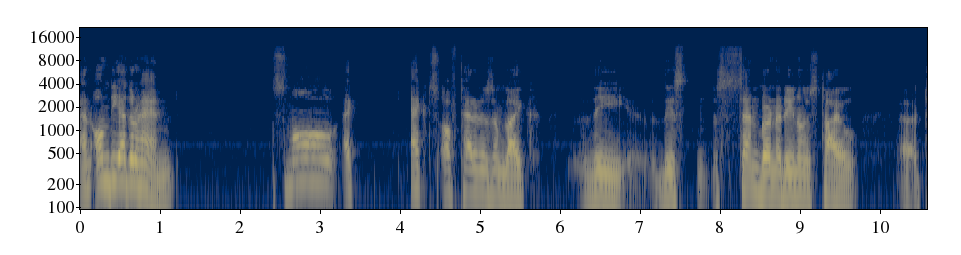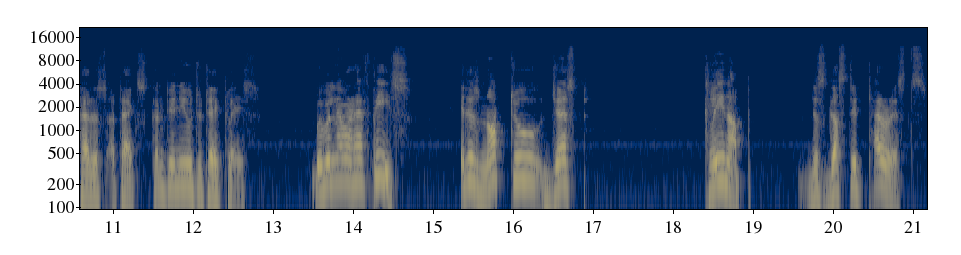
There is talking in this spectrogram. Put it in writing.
and on the other hand, small acts of terrorism like this San Bernardino style uh, terrorist attacks continue to take place, we will never have peace. It is not to just clean up disgusted terrorists,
